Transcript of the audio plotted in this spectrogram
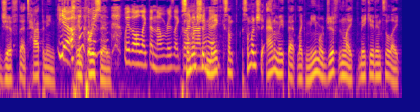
gif that's happening Yeah. in person With all like the numbers like going someone should her head. make some someone should animate that like meme or gif and like make it into like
